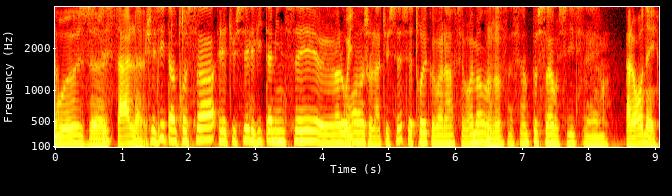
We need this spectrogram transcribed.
boueuse, euh, J'ai- sale. J'hésite entre ça et tu sais les vitamines C euh, à Oui. l'orange là, tu sais ces trucs, voilà, c'est vraiment, Mhm. c'est- c'est un peu ça aussi. C'est, Alors on est.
